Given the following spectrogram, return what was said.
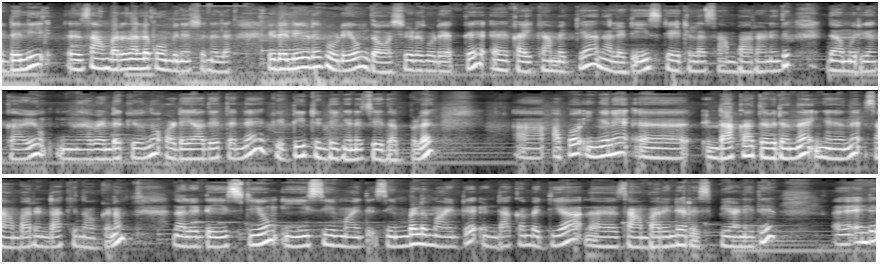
ഇഡലി സാമ്പാർ നല്ല കോമ്പിനേഷൻ അല്ലേ? ഇഡലിയുടെ കൂടെയും ദോശയുടെ കൂടെയൊക്കെ കഴിക്കാൻ പറ്റിയ നല്ല ടേസ്റ്റി ആയിട്ടുള്ള സാമ്പാറാണിത്. ഇതാ മുരിങ്ങക്കായും വെണ്ടയ്ക്കൊന്നും ഉടയാതെ തന്നെ കിട്ടിയിട്ടുണ്ട് ഇങ്ങനെ ചെയ്തപ്പോൾ. അപ്പോൾ ഇങ്ങനെ ഉണ്ടാക്കാത്തവരൊന്ന് ഇങ്ങനെ ഒന്ന് സാമ്പാർ ഉണ്ടാക്കി നോക്കണം. നല്ല ടേസ്റ്റിയും ഈസിയുമായിട്ട് സിമ്പിളുമായിട്ട് ഉണ്ടാക്കാൻ പറ്റിയ സാമ്പാറിന്റെ റെസിപ്പിയാണിത് എന്റെ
